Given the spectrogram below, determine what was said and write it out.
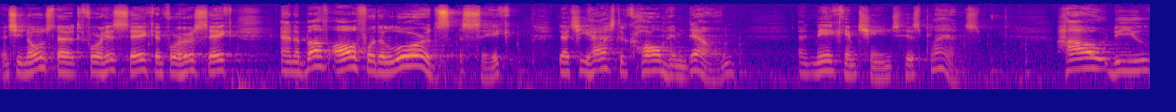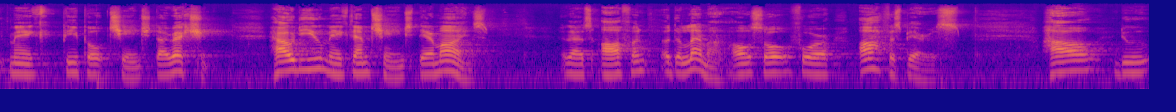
And she knows that for his sake and for her sake, and above all for the Lord's sake, that she has to calm him down and make him change his plans. How do you make people change direction? How do you make them change their minds? That's often a dilemma also for office bearers. How do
